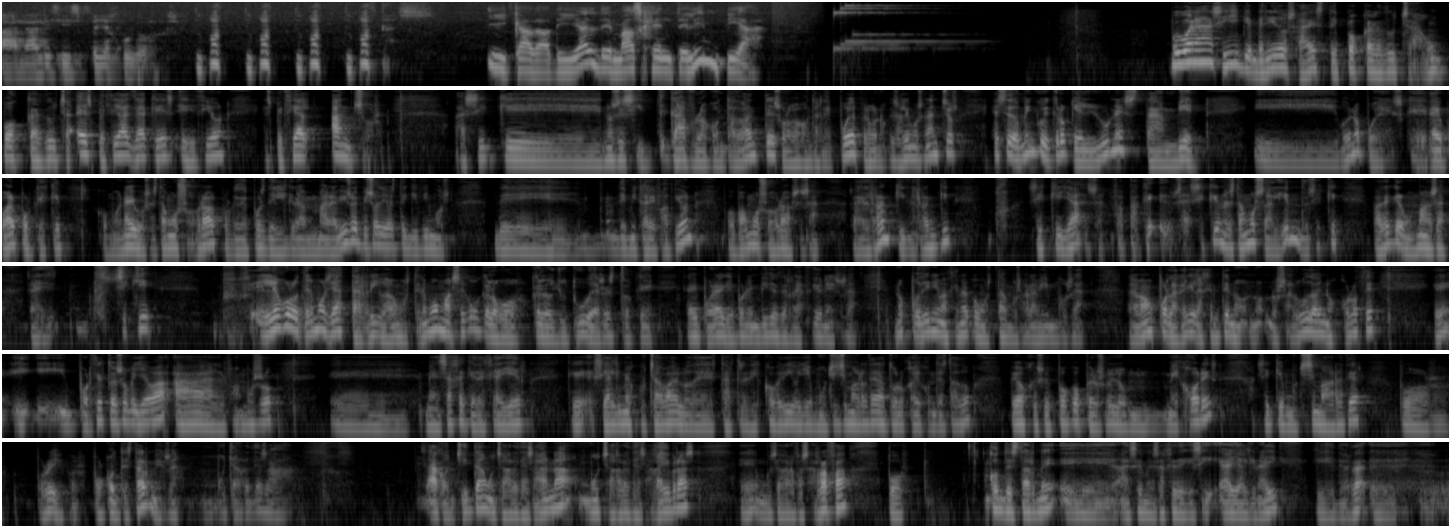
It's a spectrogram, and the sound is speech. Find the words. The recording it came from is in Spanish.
Análisis pellejudos. Tu pod, tu pod, tu pod, tu podcast. Y cada día el de más gente limpia. Muy buenas y bienvenidos a este podcast de ducha, un podcast de ducha especial ya que es edición especial Anchor. Así que no sé si Gaf lo ha contado antes o lo va a contar después, pero bueno, que salimos en Anchor este domingo y creo que el lunes también. Y bueno, pues que da igual porque es que como en iVoox estamos sobrados, porque después del gran maravilloso episodio este que hicimos de, de mi calefacción, pues vamos sobrados. O sea, o sea el ranking, el ranking, si es que ya, o sea, ¿para qué? O sea, si es que nos estamos saliendo, si es que, ¿para qué queremos más? O sea, si es que el ego lo tenemos ya hasta arriba, vamos, tenemos más ego que los, que los youtubers estos que, hay por ahí, que ponen vídeos de reacciones, o sea, no os podéis imaginar cómo estamos ahora mismo, o sea, vamos por la calle y la gente no, no, nos saluda y nos conoce. ¿eh? Y, y, por cierto, eso me lleva al famoso eh, mensaje que dejé ayer, que si alguien me escuchaba lo de Star Trek Discovery, oye, muchísimas gracias a todos los que habéis contestado. Veo que sois pocos, pero sois los mejores. Así que muchísimas gracias por, por, por, por contestarme. O sea, muchas gracias a, a Conchita, muchas gracias a Ana, muchas gracias a Gaibras, eh, muchas gracias a Rafa por contestarme eh, a ese mensaje de que si hay alguien ahí, que de verdad, eh,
